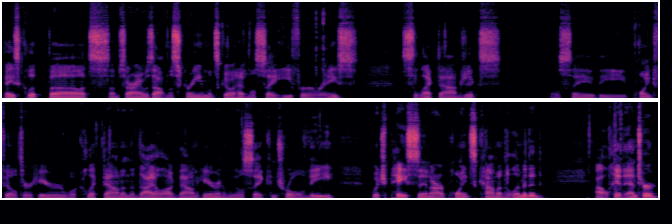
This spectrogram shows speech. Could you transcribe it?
Paste clip, uh, let's, I'm sorry, I was out on the screen. Let's go ahead and we'll say E for erase. Select objects. We'll say the point filter here. We'll click down in the dialog down here, and we will say Control V, which pastes in our points, comma delimited. I'll hit enter.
